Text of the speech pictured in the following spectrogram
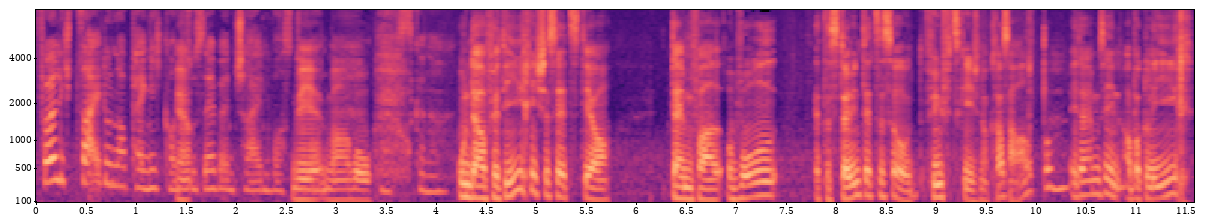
völlig zeitunabhängig kannst Ja. du selber entscheiden, was du Wie, wann, wo. machst. Genau. Und auch für dich ist es jetzt ja in dem Fall, obwohl, das tönt jetzt so, 50 ist noch kein Alter Mhm. in dem Sinn, aber gleich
